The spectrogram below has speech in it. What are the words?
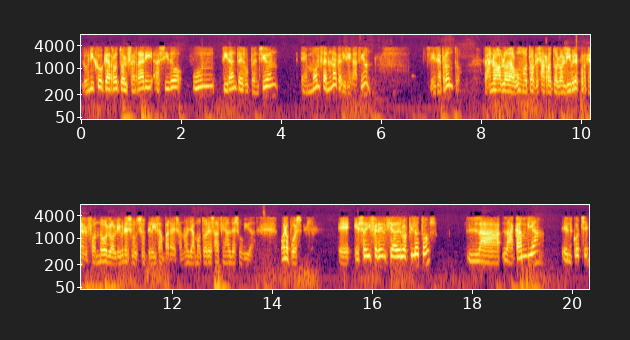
Lo único que ha roto el Ferrari ha sido un tirante de suspensión en Monza en una calificación. Se dice pronto. No hablo de algún motor que se ha roto los libres, porque en el fondo los libres se, se utilizan para eso, ¿no? Ya motores al final de su vida. Bueno, pues eh, esa diferencia de los pilotos la, la cambia el coche.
